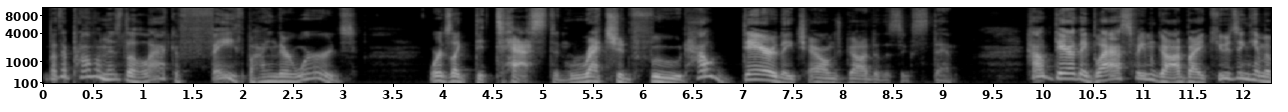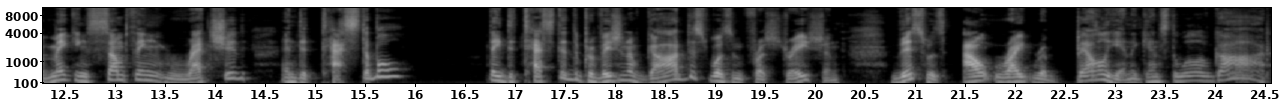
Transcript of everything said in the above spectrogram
But the problem is the lack of faith behind their words. Words like detest and wretched food. How dare they challenge God to this extent? How dare they blaspheme God by accusing him of making something wretched and detestable? They detested the provision of God. This wasn't frustration. This was outright rebellion against the will of God.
